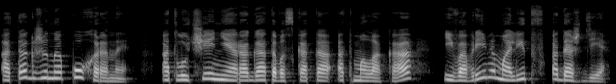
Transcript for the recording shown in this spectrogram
а также на похороны, отлучение рогатого скота от молока и во время молитв о дожде.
